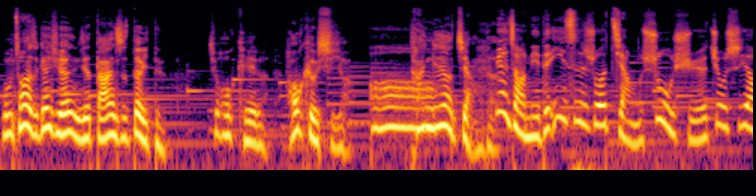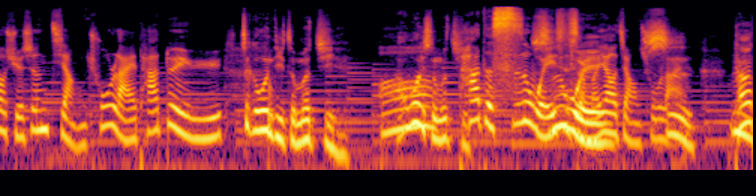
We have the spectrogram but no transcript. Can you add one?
我们从小只跟学生，你的答案是对的。就 OK 了，好可惜啊！哦，他应该要讲的。院长，你的意思是说，讲数学就是要学生讲出来，他对于这个问题怎么解？哦，他为什么解？他的思维是什么要讲出来？是他，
